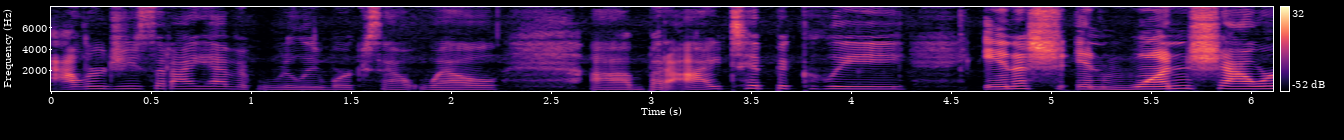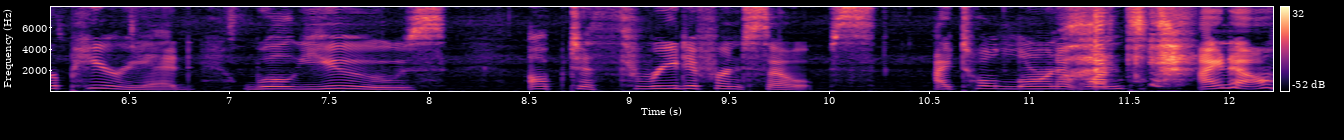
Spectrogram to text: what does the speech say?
allergies that I have, it really works out well. Uh, but I typically, in a sh- in one shower period, will use up to three different soaps. I told Lauren at one. I know.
